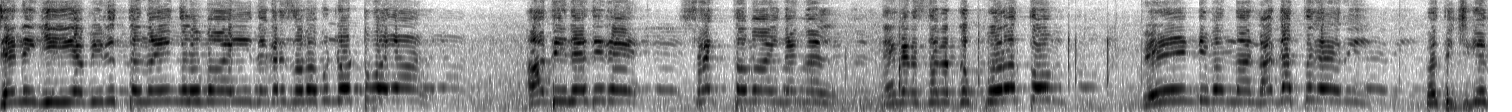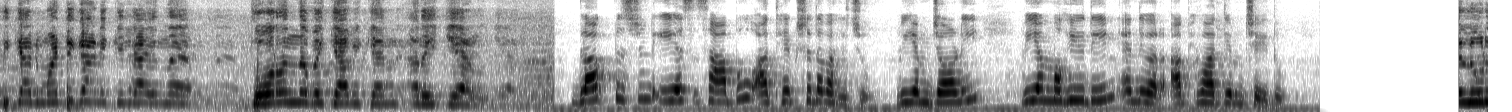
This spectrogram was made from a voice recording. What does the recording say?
ജനകീയ വിരുദ്ധ നയങ്ങളുമായി നഗരസഭ മുന്നോട്ട് പോയാൽ അതിനെതിരെ ശക്തമായി ഞങ്ങൾ നഗരസഭയ്ക്ക് പുറത്തും വേണ്ടി വന്നാൽ അകത്ത് കയറി പ്രതിഷേധിക്കാൻ മടി കാണിക്കില്ല എന്ന് തുറന്ന് പ്രഖ്യാപിക്കാൻ അറിയിക്കുകയാണ്. Block president E S Sabu അധ്യക്ഷത വഹിച്ചു. V M Johny V M Mohiyuddin എന്നിവർ അഭിവാദ്യം ചെയ്തു. കണ്ണൂർ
